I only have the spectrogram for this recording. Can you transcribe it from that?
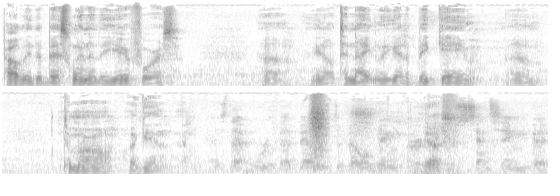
probably the best win of the year for us. Uh, you know, tonight we got a big game um, tomorrow again. As that Werth that bat is developing, or Yes. sensing that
